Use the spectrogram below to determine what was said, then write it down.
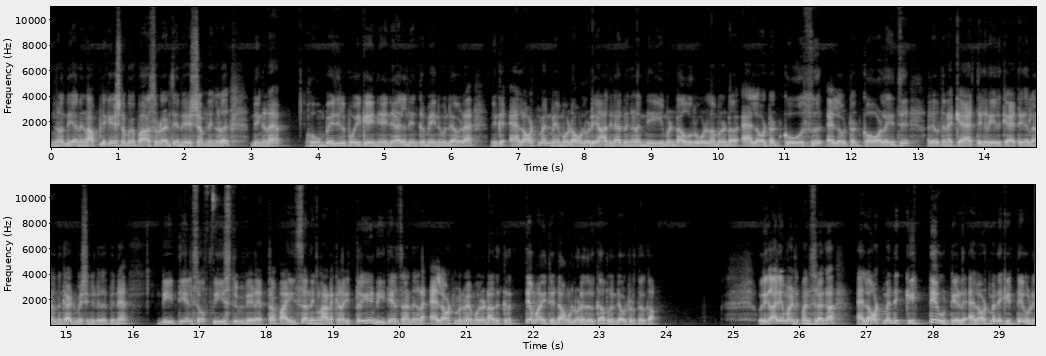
നിങ്ങൾ എന്ത് ചെയ്യുക? നിങ്ങളുടെ അപ്ലിക്കേഷൻ നമ്പർ പാസ്വേഡ് അടിച്ചതിന് ശേഷം നിങ്ങൾ നിങ്ങളുടെ ഹോം പേജിൽ പോയി കഴിഞ്ഞ് കഴിഞ്ഞാൽ നിങ്ങൾക്ക് മെനുവിന്റെ അവിടെ നിങ്ങൾക്ക് അലോട്ട്മെന്റ് മെമ്മോ ഡൗൺലോഡ് ചെയ്യാം. അതിനകത്ത് നിങ്ങളുടെ നെയിം ഉണ്ടാവും റോൾ നമ്പർ ഉണ്ടാവും അലോട്ടഡ് കോഴ്സ് അലോട്ടഡ് കോളേജ് അതേപോലെ തന്നെ കാറ്റഗറി ഏത് കാറ്റഗറിയിലാണ് നിങ്ങൾക്ക് അഡ്മിഷൻ കിട്ടിയത്. പിന്നെ details of fees to be paid എത്ര പൈസ നിങ്ങൾ അടയ്ക്കണം. ഇത്രയും ഡീറ്റെയിൽസ് ആണ് നിങ്ങളുടെ അലോട്ട്മെന്റ് മെമ്മോയിൽ ഉണ്ട് അത് കൃത്യമായിട്ട് ഡൗൺലോഡ് ചെയ്ത് വെക്കുക പ്രിന്റ് ഔട്ട് എടുത്ത് വെക്കുക. ഒരു കാര്യം മനസ്സിലാക്കുക. അലോട്ട്മെന്റ് കിട്ടിയ കുട്ടികൾ അലോട്ട്മെന്റ് കിട്ടിയ കുടി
